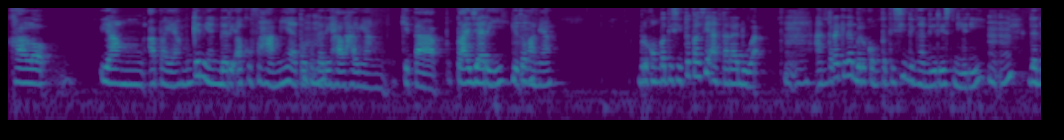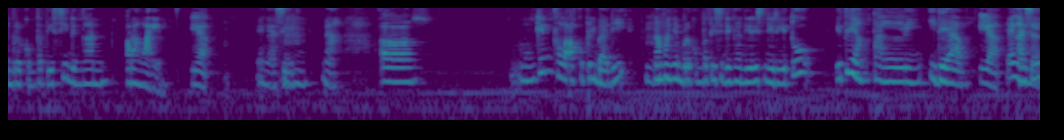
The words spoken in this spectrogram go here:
kalau yang apa ya mungkin yang dari aku pahami ataupun dari hal-hal yang kita pelajari gitu kan ya berkompetisi itu pasti antara dua Mm-mm. antara kita berkompetisi dengan diri sendiri Mm-mm. dan berkompetisi dengan orang lain Iya. ya nggak sih nah eh, mungkin kalau aku pribadi namanya berkompetisi dengan diri sendiri itu itu yang paling ideal Iya. ya nggak sih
